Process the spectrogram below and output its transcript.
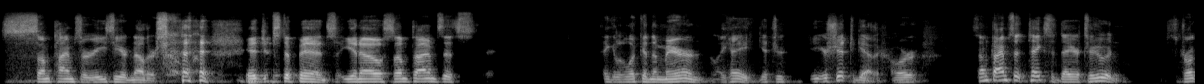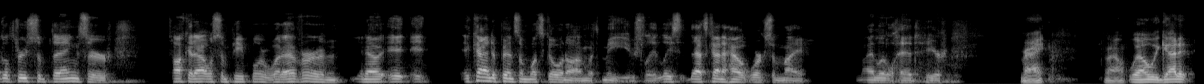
sometimes they're easier than others. it just depends. You know, sometimes it's taking a look in the mirror and like, hey, get your get your shit together. Or sometimes it takes a day or two and struggle through some things or talk it out with some people or whatever. And you know, it it it kind of depends on what's going on with me usually. At least that's kind of how it works in my my little head here. Right. Well, well, we got it.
